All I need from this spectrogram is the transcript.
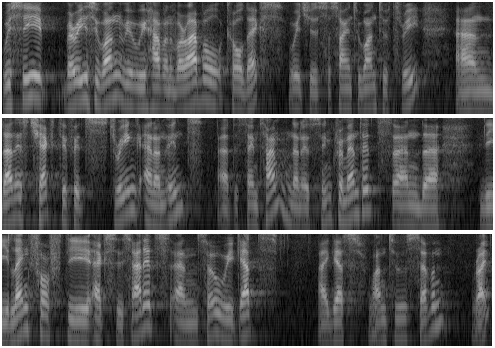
we see very easy one. We, we have a variable called x, which is assigned to 1 to 3. And then it's checked if it's string and an int at the same time. Then it's incremented, and uh, the length of the x is added. And so we get, I guess, 1 to 7, right?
